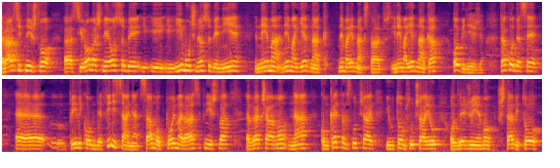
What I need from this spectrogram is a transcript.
Rasipništvo e, siromašne osobe i, i, i imućne osobe nije, nema, nema jednak nema jednak status i nema jednaka obilježja. Tako da se e, prilikom definisanja samog pojma rasipništva vraćamo na konkretan slučaj i u tom slučaju određujemo šta bi to,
